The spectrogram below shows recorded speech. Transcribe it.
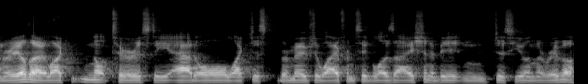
unreal though. Like not touristy at all. Like just removed away from civilization a bit and just you on the river.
